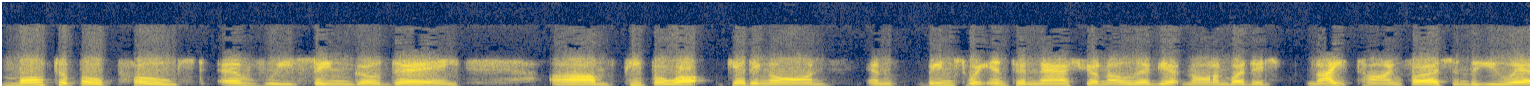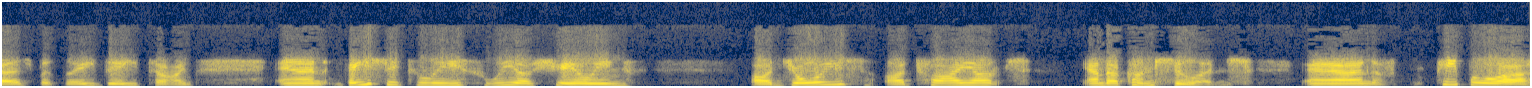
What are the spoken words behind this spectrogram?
multiple posts every single day. Um, people are getting on, and being we're international, they're getting on, but it's nighttime for us in the U.S., but they daytime. And basically, we are sharing our joys, our triumphs, and our concerns. And people are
